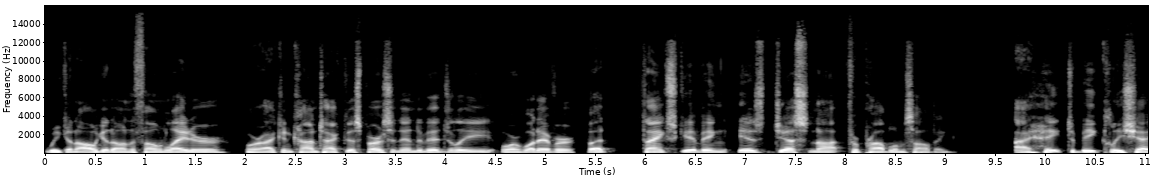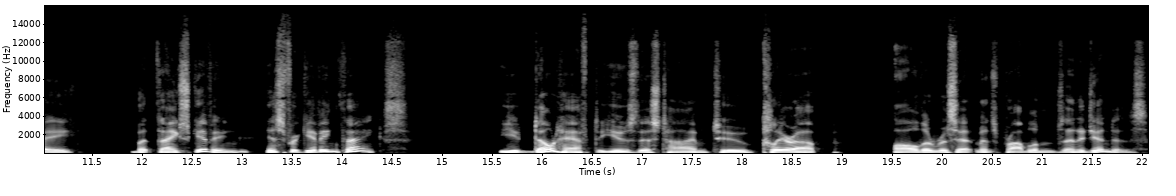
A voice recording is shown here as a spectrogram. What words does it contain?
We can all get on the phone later, or I can contact this person individually, or whatever, but Thanksgiving is just not for problem solving. I hate to be cliche, but Thanksgiving is for giving thanks. You don't have to use this time to clear up all the resentments, problems, and agendas.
